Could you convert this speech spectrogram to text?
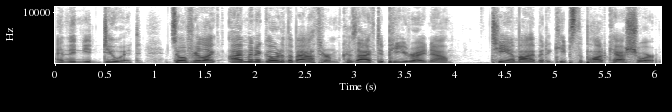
and then you do it. So if you're like, I'm going to go to the bathroom because I have to pee right now, TMI, but it keeps the podcast short.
